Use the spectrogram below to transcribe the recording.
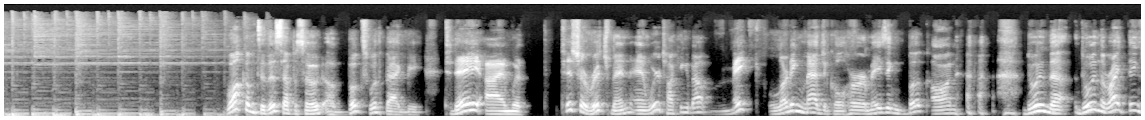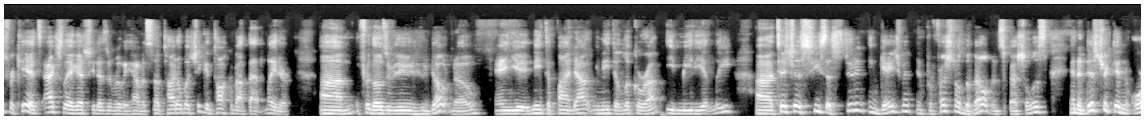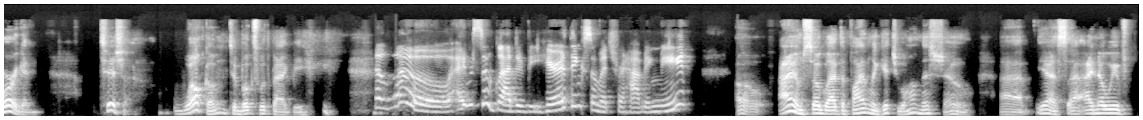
Welcome to this episode of Books with Bagby. Today I'm with Tisha Richmond, and we're talking about Make Learning Magical, her amazing book on doing the doing the right things for kids. Actually, I guess she doesn't really have a subtitle, but she can talk about that later. Um, for those of you who don't know, and you need to find out, you need to look her up immediately. Uh, Tisha, she's a student engagement and professional development specialist in a district in Oregon. Tisha, welcome to Books with Bagby. Hello. I'm so glad to be here. Thanks so much for having me. Oh, I am so glad to finally get you on this show. Uh, yes, I know we've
